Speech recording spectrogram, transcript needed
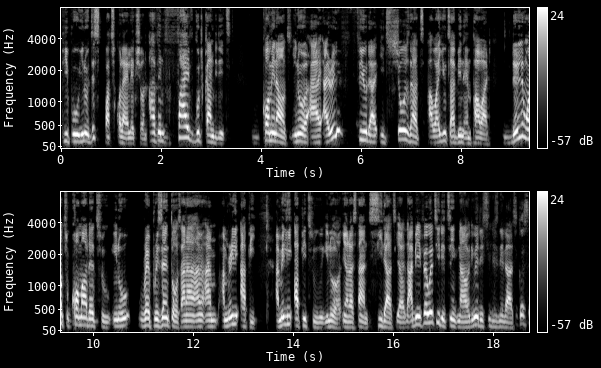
people, you know, this particular election having five good candidates coming out, you know, I, I really feel that it shows that our youth are being empowered. They really want to come out there to, you know, represent us. And I, I'm, I'm, really happy. I'm really happy to, you know, you understand, see that. Yeah. I mean, if I wait till they think now, the way they see these niggas. because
